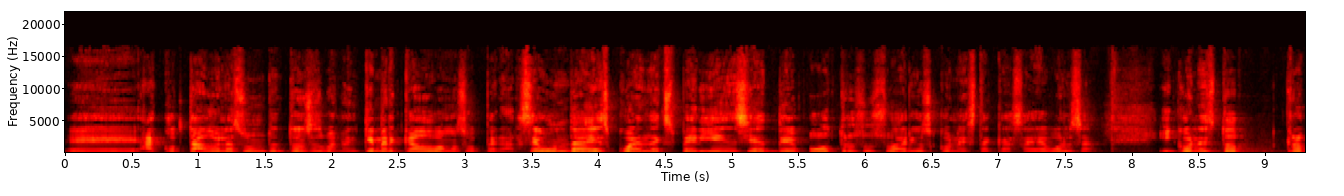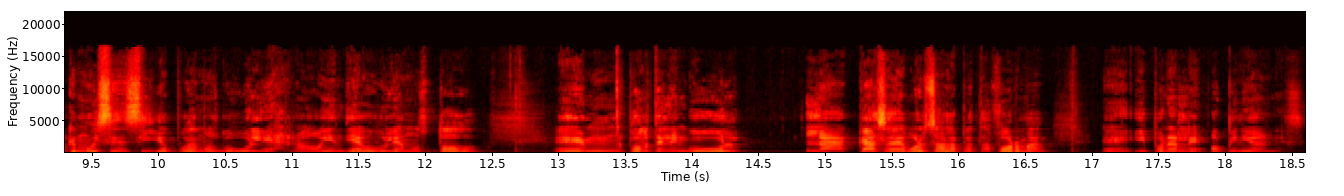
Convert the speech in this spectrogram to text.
eh, acotado el asunto. Entonces, bueno, ¿en qué mercado vamos a operar? Segunda es cuál es la experiencia de otros usuarios con esta casa de bolsa. Y con esto creo que muy sencillo podemos googlear, ¿no? Hoy en día googleamos todo. Eh, en Google la casa de bolsa o la plataforma eh, y ponerle opiniones.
